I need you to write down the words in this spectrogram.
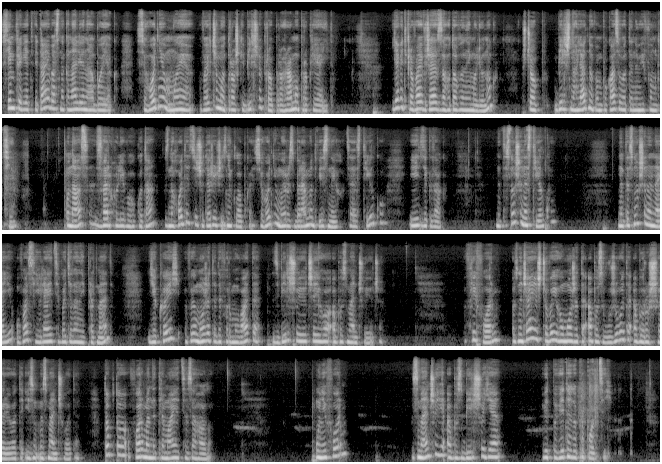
Всім привіт! Вітаю вас на каналі Неабияк. Сьогодні ми вивчимо трошки більше про програму Procreate. Я відкриваю вже заготовлений малюнок, щоб більш наглядно вам показувати нові функції. У нас зверху лівого кута знаходяться чотири різні кнопки. Сьогодні ми розберемо дві з них: це стрілку і зігзаг. Натиснувши на стрілку, натиснувши на неї, у вас з'являється виділений предмет який ви можете деформувати, збільшуючи його або зменшуючи. Freeform означає, що ви його можете або звужувати, або розширювати і зменшувати. Тобто форма не тримається загалу. Уніформ зменшує або збільшує відповідно до пропорцій.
